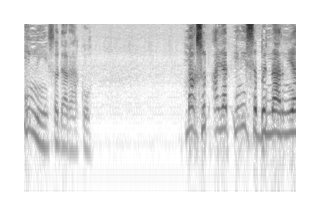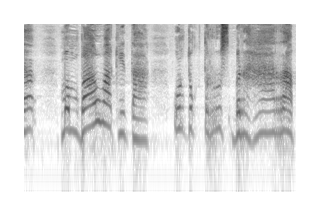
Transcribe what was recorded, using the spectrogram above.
ini saudaraku? Maksud ayat ini sebenarnya membawa kita untuk terus berharap.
